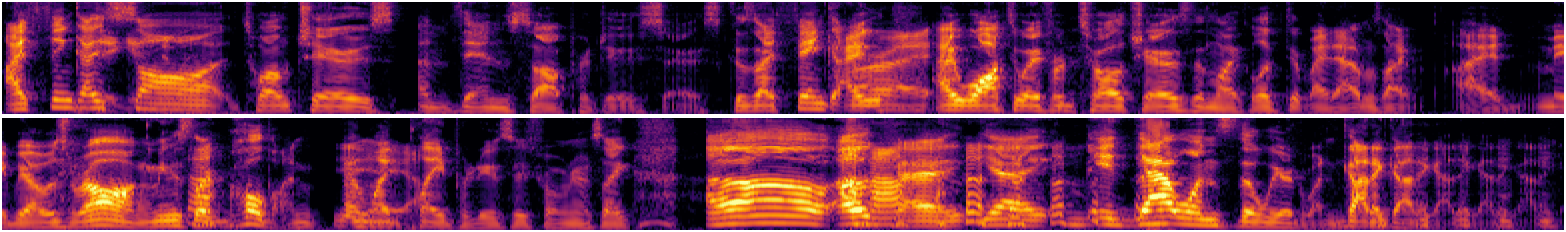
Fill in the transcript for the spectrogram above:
I think I saw 12 chairs and then saw producers because I think I right. I walked away from 12 chairs and like looked at my dad and was like I maybe I was wrong and he was like hold on Yeah, and like yeah, yeah. played producers for me and I was like oh okay yeah it, that one's the weird one got it got it got it got it got it.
